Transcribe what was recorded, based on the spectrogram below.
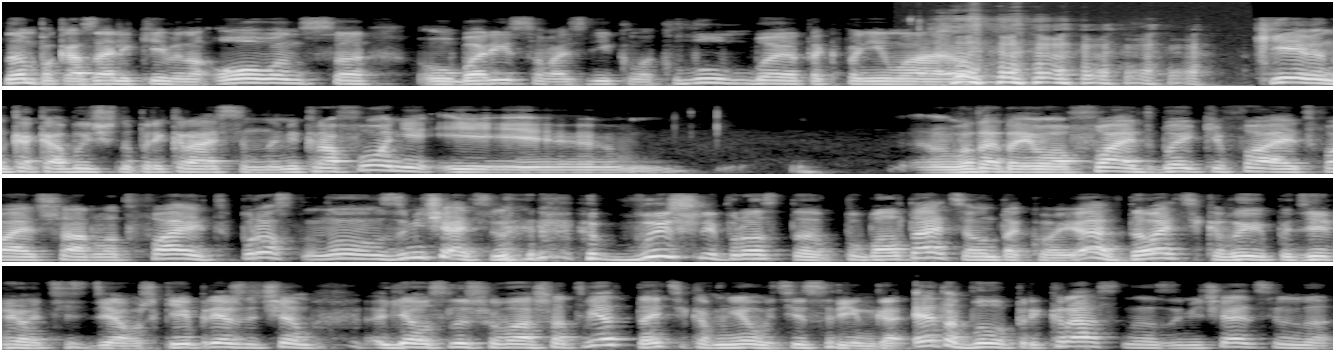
нам показали Кевина Оуэнса, у Бориса возникла клумба, я так понимаю. Кевин, как обычно, прекрасен на микрофоне, и э, вот это его fight, Бекки fight, fight, Шарлот fight, просто, ну, замечательно. Вышли просто поболтать, а он такой, а, давайте-ка вы подеретесь, девушки. И прежде чем я услышу ваш ответ, дайте-ка мне уйти с ринга. Это было прекрасно, замечательно.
